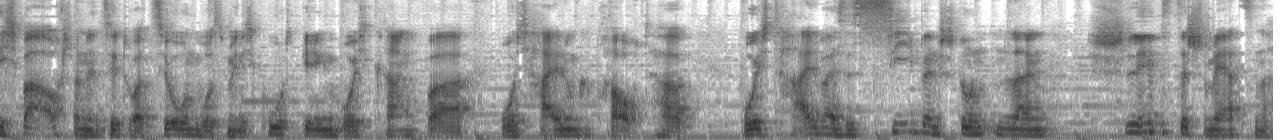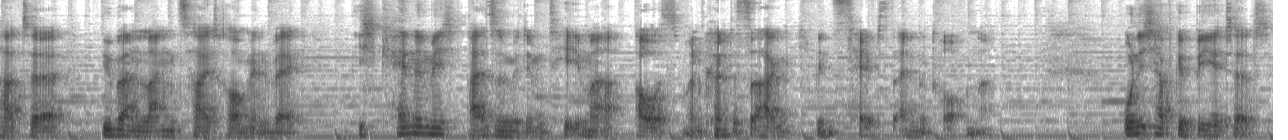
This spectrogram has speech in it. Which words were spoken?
Ich war auch schon in Situationen, wo es mir nicht gut ging, wo ich krank war, wo ich Heilung gebraucht habe, wo ich teilweise sieben Stunden lang schlimmste Schmerzen hatte über einen langen Zeitraum hinweg. Ich kenne mich also mit dem Thema aus. Man könnte sagen, ich bin selbst ein Betroffener. Und ich habe gebetet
